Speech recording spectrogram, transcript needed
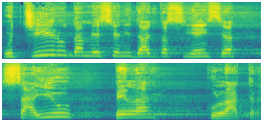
O tiro da messianidade da ciência saiu pela culatra.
